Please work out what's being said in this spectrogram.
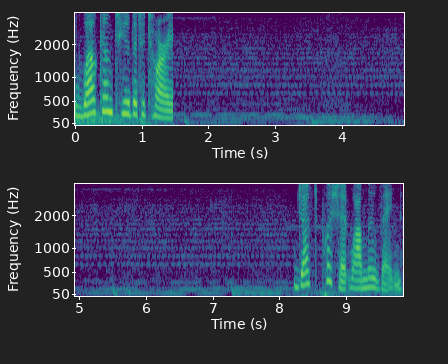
Welcome to the tutorial. Just push it while moving.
